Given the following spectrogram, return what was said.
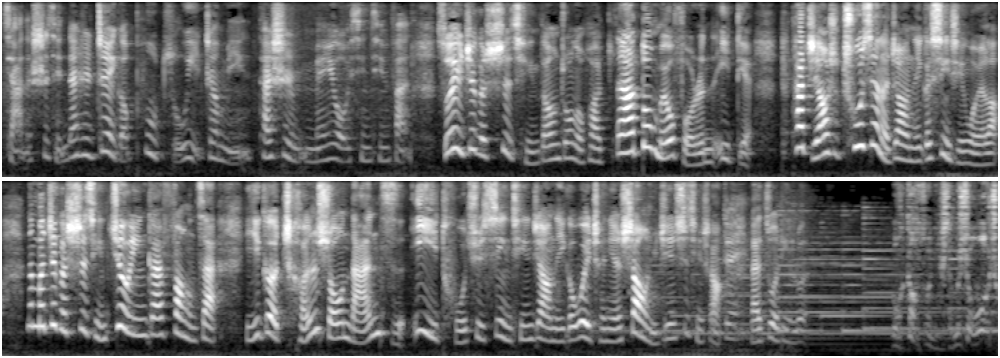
假的事情，但是这个不足以证明他是没有性侵犯。所以这个事情当中的话，大家都没有否认的一点，他只要是出现了这样的一个性行为了，那么这个事情就应该放在一个成熟男子意图去性侵这样的一个未成年少女这件事情上来做定论。我告诉你什么是龌龊。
